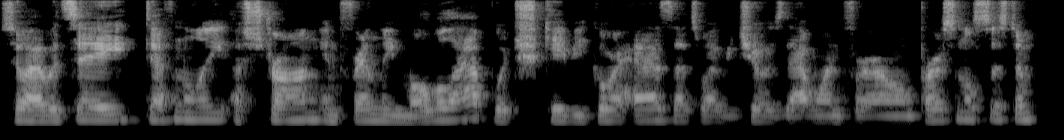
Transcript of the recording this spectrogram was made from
So I would say definitely a strong and friendly mobile app, which KV Core has. That's why we chose that one for our own personal system.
